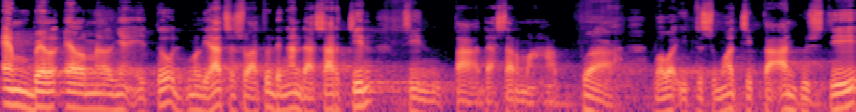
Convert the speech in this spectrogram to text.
embel elmelnya itu melihat sesuatu dengan dasar cin, cinta, dasar mahabbah bahwa itu semua ciptaan Gusti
